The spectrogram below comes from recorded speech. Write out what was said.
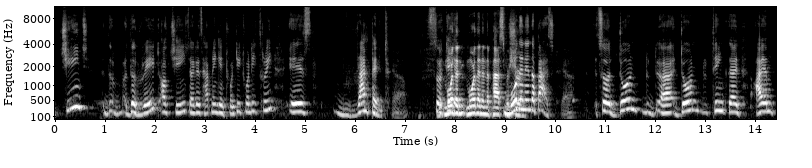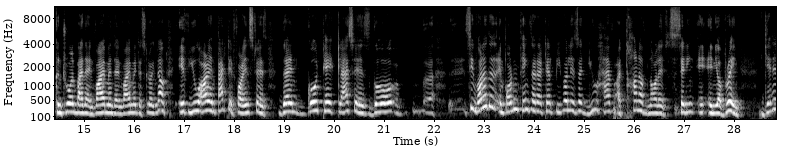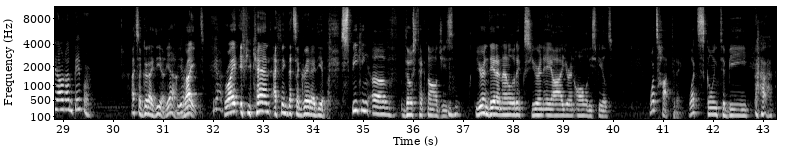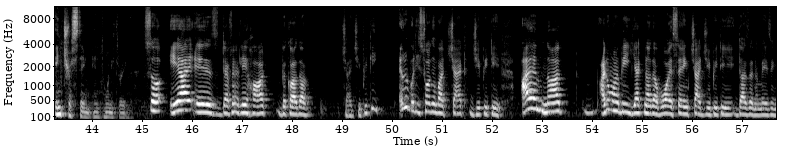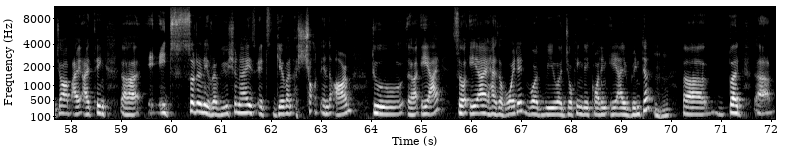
change the, the rate of change that is happening in 2023 is rampant Yeah. so more it- than more than in the past for more sure. than in the past yeah. So don't uh, don't think that I am controlled by the environment. The environment is slowing down. If you are impacted, for instance, then go take classes. Go. Uh, see, one of the important things that I tell people is that you have a ton of knowledge sitting in, in your brain. Get it out on paper. That's a good idea. Yeah, Yeah. right. Yeah. Right. If you can, I think that's a great idea. Speaking of those technologies, Mm-hmm. you're in data and analytics, you're in AI, you're in all of these fields. What's hot today? What's going to be interesting in 23? So AI is definitely hot because of ChatGPT. Everybody's talking about ChatGPT. I am not. I don't want to be yet another voice saying ChatGPT does an amazing job. I, I think uh, it's certainly revolutionized. It's given a shot in the arm to uh, AI. So AI has avoided what we were jokingly calling AI winter. Uh, but uh,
